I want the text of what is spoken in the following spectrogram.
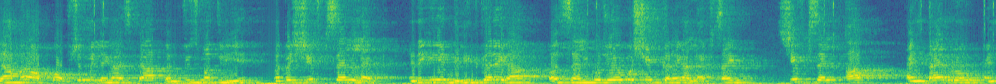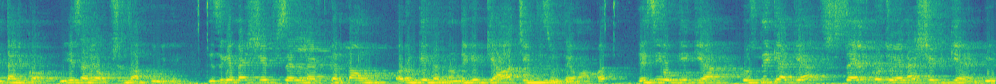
यहाँ पर आपको ऑप्शन मिलेगा, इस पे आप कंफ्यूज मत हुई यहाँ पे शिफ्ट सेल लेफ़्ट यानी कि ये डिलीट करेगा और सेल को जो है वो शिफ्ट करेगा लेफ़्ट साइड शिफ्ट सेल आप एंटायर रो एंटायर कॉलम ये सारे ऑप्शंस आपको मिलेंगे। जैसे कि मैं शिफ्ट सेल लेफ़्ट करता हूँ और ओके करता हूँ। देखिए क्या चेंजेस होते हैं वहाँ पर। जैसे ओके किया, उसने क्या किया? सेल को जो है ना शिफ्ट किया है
